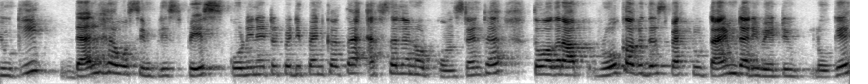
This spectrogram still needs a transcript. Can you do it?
क्योंकि डेल है वो सिंपली स्पेस कोऑर्डिनेटर पे डिपेंड करता है एफसेलन और कांस्टेंट है। तो अगर आप रो का with respect to time derivative लोगे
